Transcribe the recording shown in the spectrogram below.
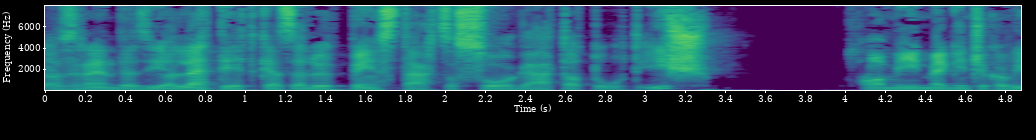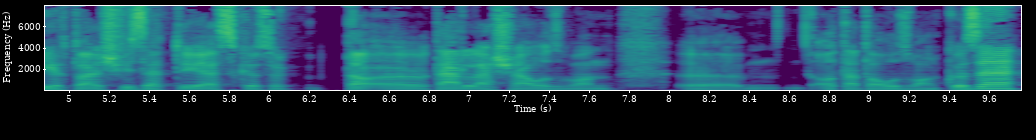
az rendezi a letétkezelő pénztárca szolgáltatót is, ami megint csak a virtuális fizetőeszközök tárolásához van, tehát ahhoz van köze.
